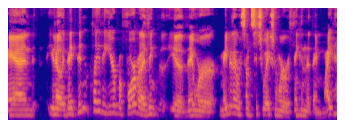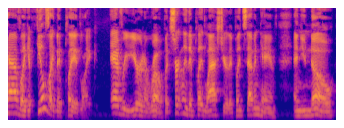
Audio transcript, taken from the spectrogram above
and you know, they didn't play the year before, but I think you know, they were maybe there was some situation where we're thinking that they might have. Like it feels like they played like every year in a row, but certainly they played last year. They played seven games, and you know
